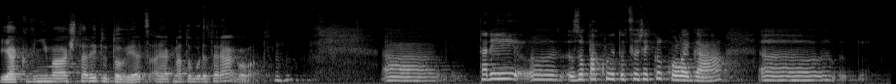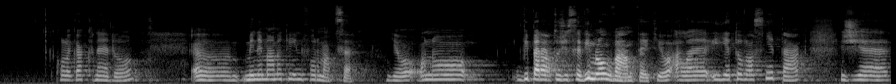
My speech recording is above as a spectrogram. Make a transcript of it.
Jak vnímáš tady tuto věc a jak na to budete reagovat? Uh, tady uh, zopakuju to, co řekl kolega, kolega Knedl. My nemáme ty informace. Jo, ono Vypadá to, že se vymlouvám teď, jo, ale je to vlastně tak, že eh,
